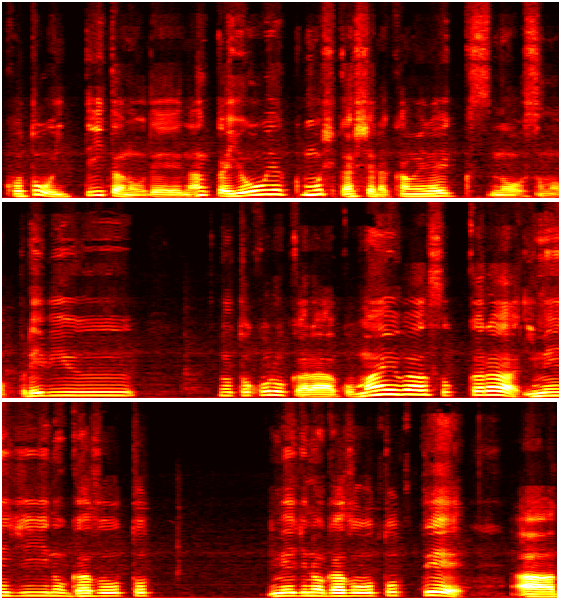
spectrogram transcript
ことを言っていたのでなんかようやくもしかしたらカメラ X のそのプレビューのところからこう前はそこからイメージの画像をとイメージの画像を撮ってあ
